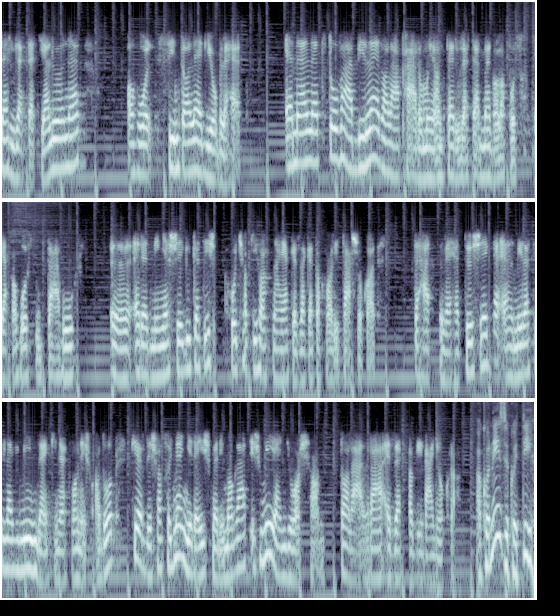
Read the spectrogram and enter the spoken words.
területet jelölnek, ahol szinte a legjobb lehet. Emellett további legalább három olyan területen megalapozhatják a hosszú távú eredményességüket is, hogyha kihasználják ezeket a kvalitásokat. Tehát lehetősége elméletileg mindenkinek van és adott. Kérdés az, hogy mennyire ismeri magát, és milyen gyorsan talál rá ezek az irányokra. Akkor nézzük, hogy ti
